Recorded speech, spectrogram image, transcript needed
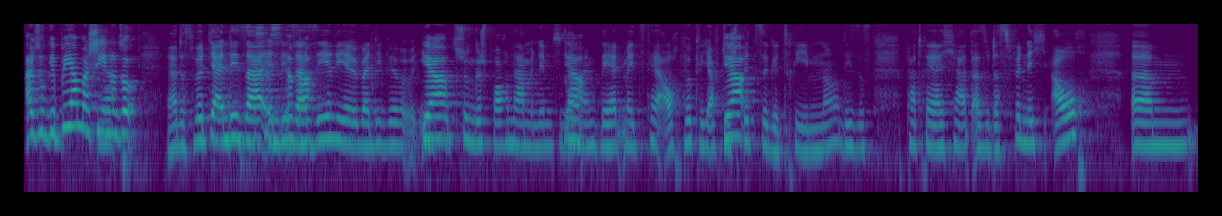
Also Gebärmaschinen Ja. und so. Ja, das wird ja in dieser, in dieser irre. Serie, über die wir eben Ja. kurz schon gesprochen haben, in dem Zusammenhang, The Handmaid's Tale, auch wirklich auf die Ja. Spitze getrieben, ne? Dieses Patriarchat. Also das finde ich auch, ähm,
